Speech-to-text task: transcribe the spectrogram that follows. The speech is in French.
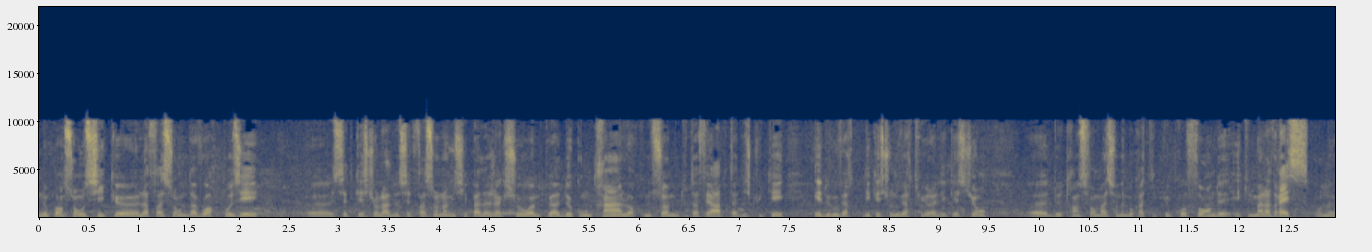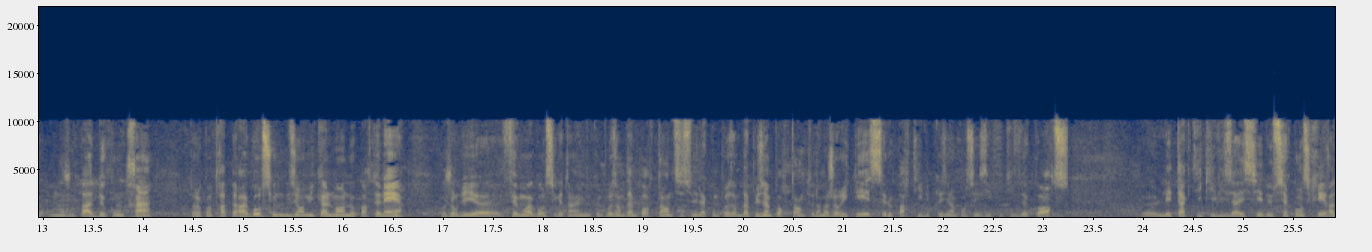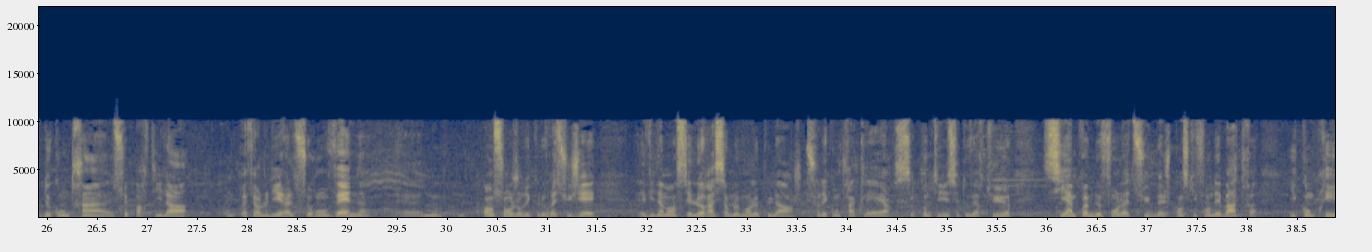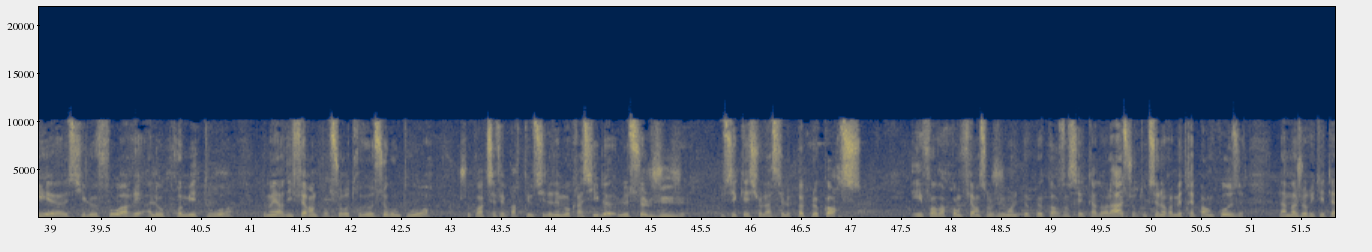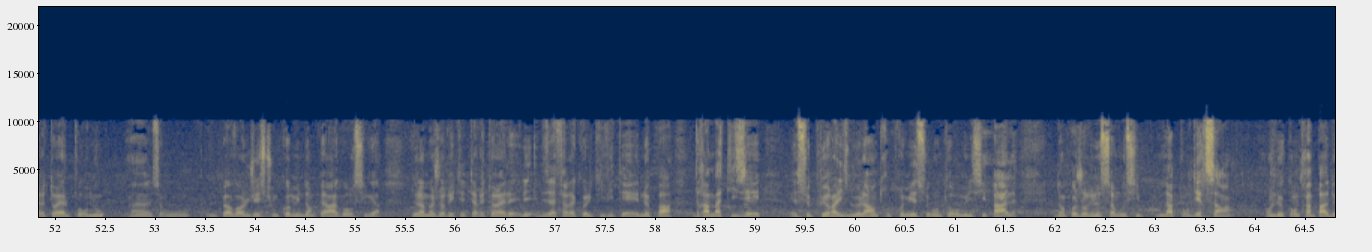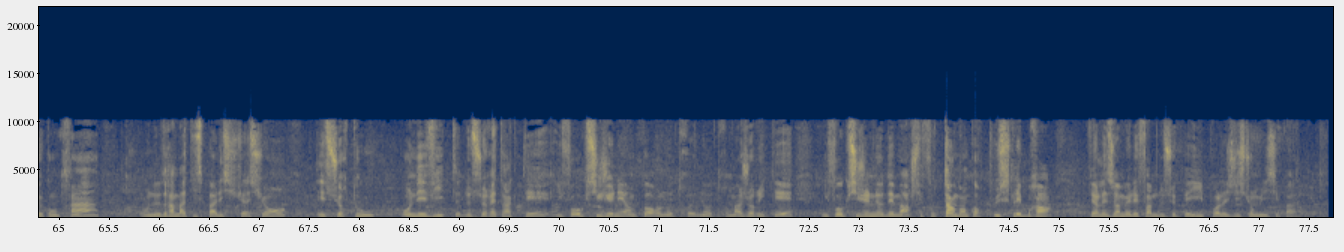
Nous pensons aussi que la façon d'avoir posé euh, cette question-là de cette façon-là municipale d'Ajaccio, un peu à deux contre un, alors que nous sommes tout à fait aptes à discuter et de des questions d'ouverture et des questions euh, de transformation démocratique plus profonde, est une maladresse. On ne, joue pas à deux contre un dans le contrat Perragour si nous disons amicalement à nos partenaires. Aujourd'hui, euh, Fais-moi Gauche, c'est quand même une composante importante, si ce n'est la composante la plus importante de la majorité, c'est le parti du président du conseil exécutif de Corse. Euh, les tactiques qui visent à essayer de circonscrire à deux contre un ce parti-là, on préfère le dire, elles seront vaines. Euh, nous pensons aujourd'hui que le vrai sujet, évidemment, c'est le rassemblement le plus large, sur des contrats clairs, c'est continuer cette ouverture. S'il y a un problème de fond là-dessus, ben, je pense qu'il faut en débattre, y compris euh, s'il le faut, aller au premier tour de manière différente pour se retrouver au second tour. Je crois que ça fait partie aussi de la démocratie. Le, le seul juge de ces questions-là, c'est le peuple corse. Et il faut avoir confiance au jugement du peuple corse dans ces cadres-là, surtout que ça ne remettrait pas en cause la majorité territoriale pour nous. Hein. On, peut avoir une gestion commune dans Péragours de la majorité territoriale et des affaires de la collectivité et ne pas dramatiser ce pluralisme-là entre premier et second tour au municipal. Donc aujourd'hui, nous sommes aussi là pour dire ça. On ne contraint pas de contraintes, on ne dramatise pas les situations et surtout, on évite de se rétracter. Il faut oxygéner encore notre, notre majorité, il faut oxygéner nos démarches, il faut tendre encore plus les bras vers les hommes et les femmes de ce pays pour la gestion municipale.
